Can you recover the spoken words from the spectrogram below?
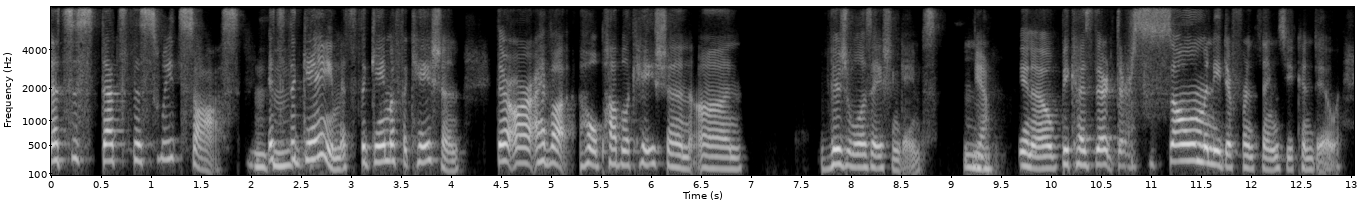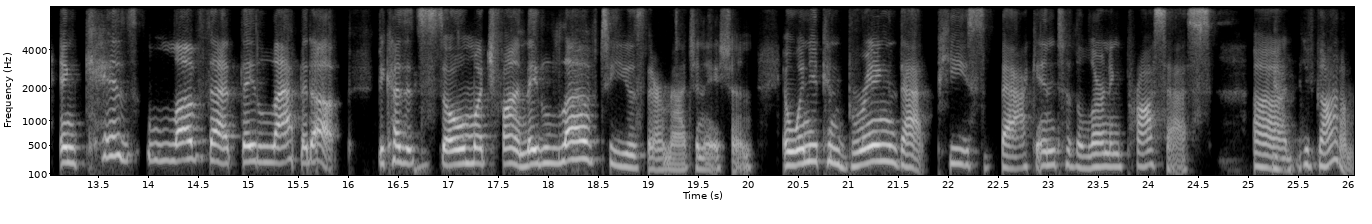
That's this, that's the sweet sauce. It's Mhm. the game. It's the gamification. There are, I have a whole publication on visualization games. Yeah. you know because there there's so many different things you can do and kids love that they lap it up because it's so much fun they love to use their imagination and when you can bring that piece back into the learning process uh, Yeah. you've got them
